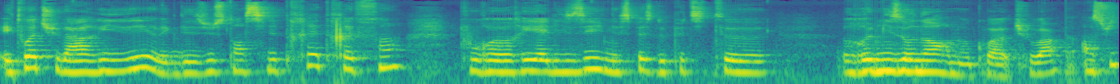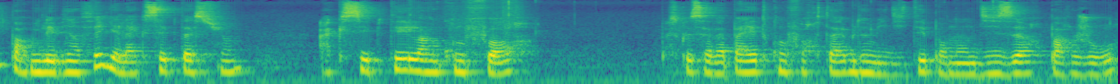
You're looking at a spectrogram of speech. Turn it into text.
Et toi, tu vas arriver avec des ustensiles très très fins pour euh, réaliser une espèce de petite euh, remise aux normes, quoi, tu vois. Ensuite, parmi les bienfaits, il y a l'acceptation. Accepter l'inconfort. Parce que ça va pas être confortable de méditer pendant 10 heures par jour.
